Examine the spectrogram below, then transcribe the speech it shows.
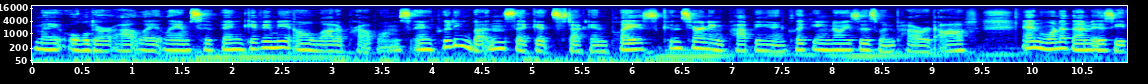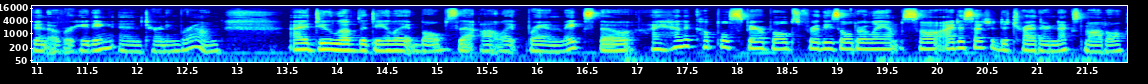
My older OttLite lamps have been giving me a lot of problems, including buttons that get stuck in place, concerning popping and clicking noises when powered off, and one of them is even overheating and turning brown. I do love the daylight bulbs that OttLite brand makes though. I had a couple spare bulbs for these older lamps, so I decided to try their next model,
